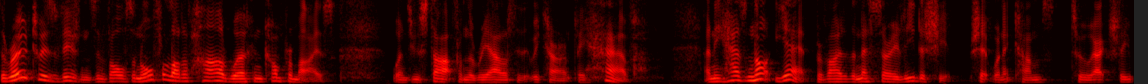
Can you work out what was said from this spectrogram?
The road to his visions involves an awful lot of hard work and compromise once you start from the reality that we currently have. And he has not yet provided the necessary leadership when it comes to actually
